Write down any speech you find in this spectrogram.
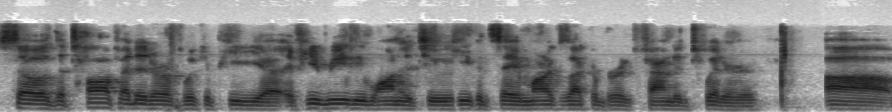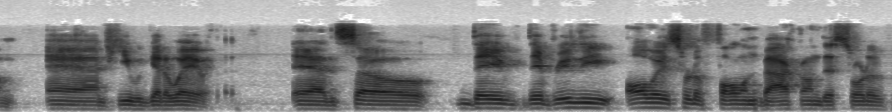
So the top editor of Wikipedia, if he really wanted to, he could say Mark Zuckerberg founded Twitter, um, and he would get away with it. And so they've they've really always sort of fallen back on this sort of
